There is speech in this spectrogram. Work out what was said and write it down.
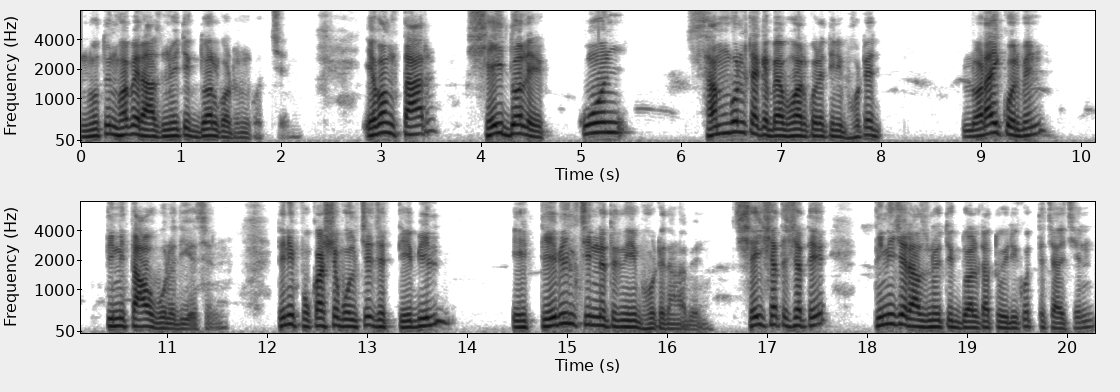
নতুনভাবে রাজনৈতিক দল গঠন করছে এবং তার সেই দলের কোন স্যাম্বলটাকে ব্যবহার করে তিনি ভোটে লড়াই করবেন, তিনি তাও বলে দিয়েছেন। তিনি প্রকাশ্যে বলছে যে, টেবিল, এই টেবিল চিহ্নেতে তিনি ভোটে দাঁড়াবেন। সেই সাথে সাথে তিনি যে রাজনৈতিক দলটা তৈরি করতে চাইছেন,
